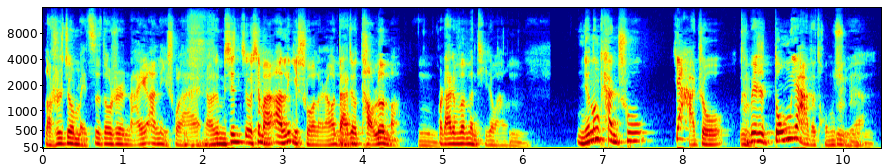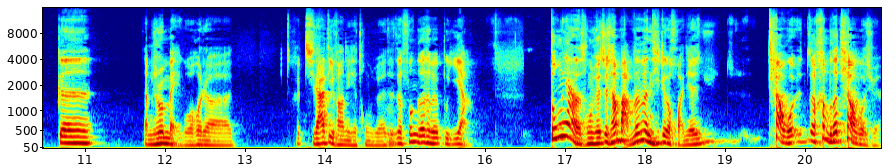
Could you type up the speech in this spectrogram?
老师就每次都是拿一个案例出来，然后我们先就先把案例说了，然后大家就讨论嘛，嗯。或者大家就问问题就完了，嗯。你就能看出亚洲，特别是东亚的同学嗯跟咱们就说美国或者和其他地方的一些同学，嗯这这风格特别不一样。东亚的同学就想把问问题这个环节跳过，就恨不得跳过去，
